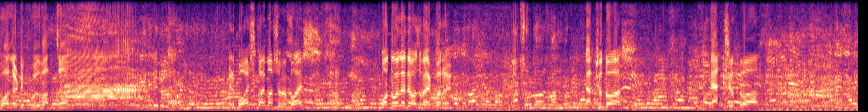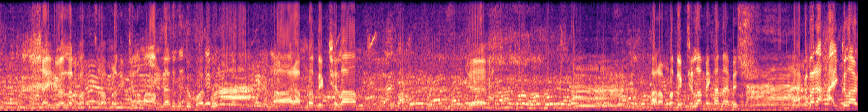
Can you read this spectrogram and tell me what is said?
কোয়ালিটি ফুল বাচ্চা। এর বয়স কয় মাস হবে বয়স? কত হলে দেওয়া যাবে একবারে? একশো দশ একশো দশ। একশো দশ। শাহিওয়ালার বাচ্চা, আমরা দেখছিলাম আমদানি কিন্তু ভরপুর। আর আমরা দেখছিলাম যে আর আমরা দেখছিলাম এখানে বেশ একেবারে হাই ক্লাস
